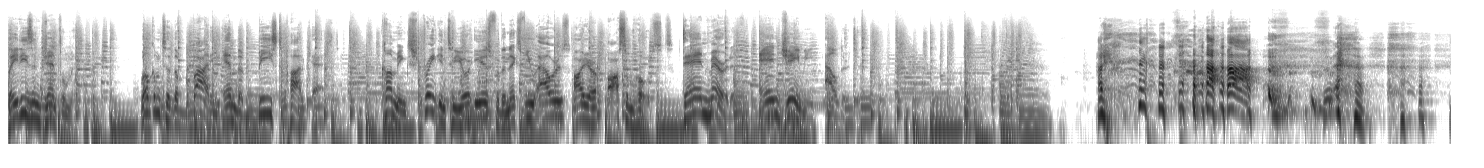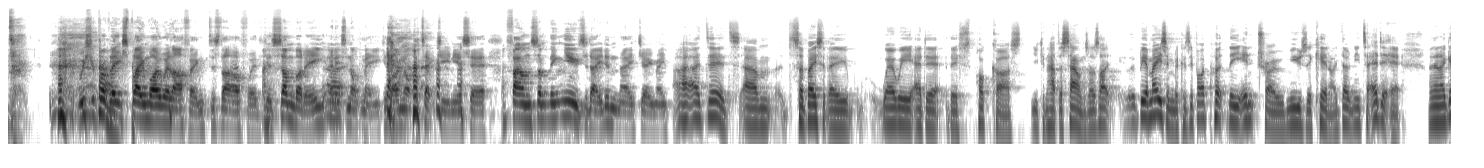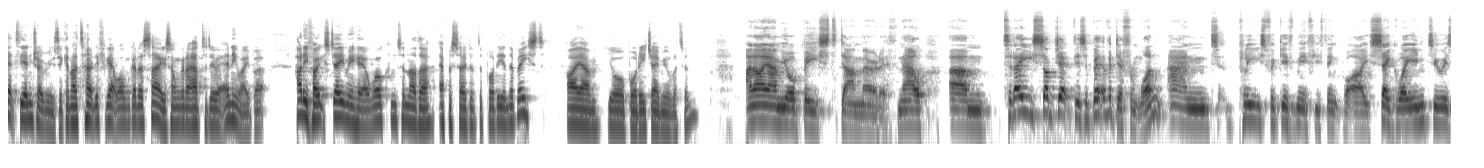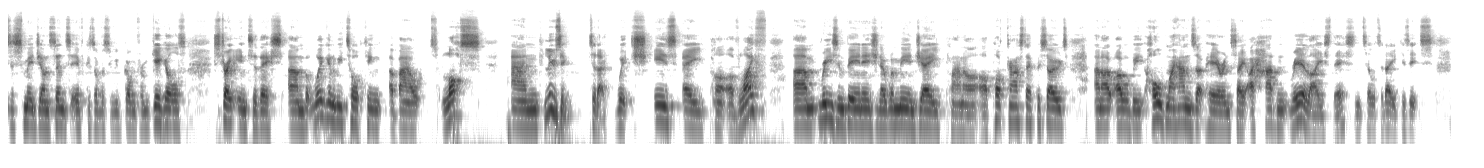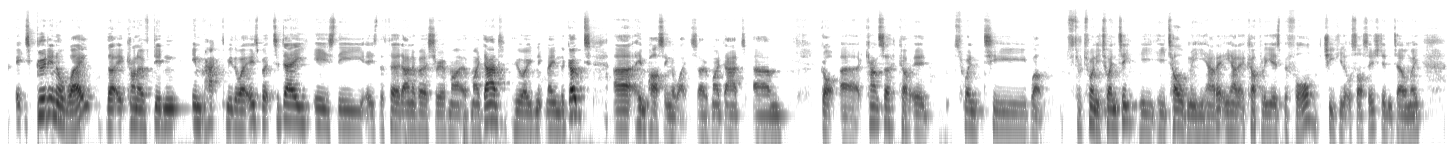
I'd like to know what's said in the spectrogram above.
Ladies and gentlemen, welcome to the Body and the Beast podcast. Coming straight into your ears for the next few hours are your awesome hosts, Dan Meredith and Jamie Alderton. we should probably explain why we're laughing to start off with, because somebody, and it's not me, because I'm not the tech genius here, found something new today, didn't they, Jamie? I, I did. Um, so basically, where we edit this podcast, you can have the sounds. I was like, it would be amazing because if I put the intro music in, I don't need to edit it. And then I get to the intro music and I totally forget what I'm going to say. So I'm going to have to do it anyway. But howdy, folks. Jamie here. And welcome to another episode of The Body and the Beast. I am your body, Jamie Alderton. And I am your beast, Dan Meredith. Now, um, today's subject is a bit of a different one, and please forgive me if you think what I segue into is a smidge unsensitive, because obviously we've gone from giggles straight into this. Um, but we're going to be talking about loss and losing today, which is a part of life. Um, reason being is, you know, when me and Jay plan our, our podcast episodes, and I, I, will be hold my hands up here and say I hadn't realised this until today because it's it's good in a way that it kind of didn't impact me the way it is. But today is the is the third anniversary of my of my dad, who I nicknamed the Goat, uh, him passing away. So my dad um, got uh, cancer. Twenty well through 2020. He he told me he had it. He had it a couple of years before. Cheeky little sausage didn't tell me,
